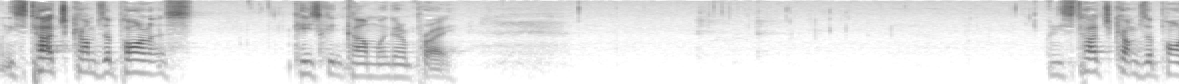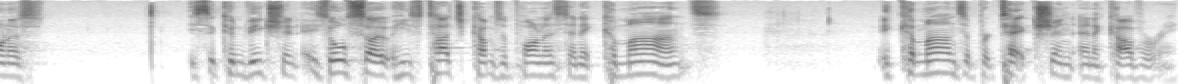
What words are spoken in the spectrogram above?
When His touch comes upon us, keys can come, we're going to pray. When His touch comes upon us, it's a conviction. It's also his touch comes upon us and it commands. It commands a protection and a covering.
